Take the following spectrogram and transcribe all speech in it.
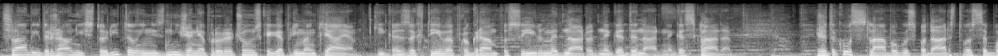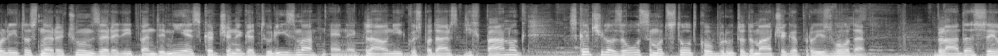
slabih državnih storitev in znižanja proračunskega primankljaja, ki ga zahteva program posojil Mednarodnega denarnega sklada. Že tako slabo gospodarstvo se bo letos na račun zaradi pandemije skrčenega turizma, ene glavnih gospodarskih panog, skrčilo za 8 odstotkov bruto domačega proizvoda. Vlada se je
